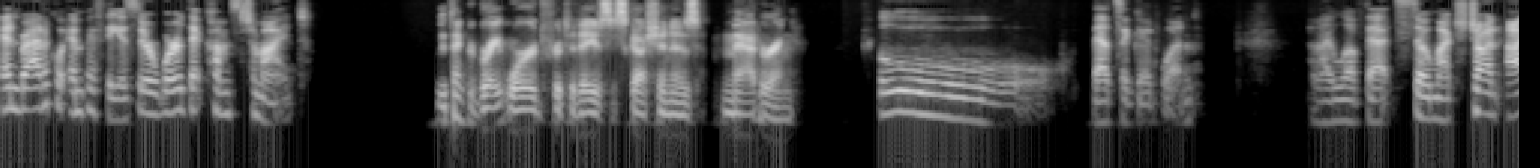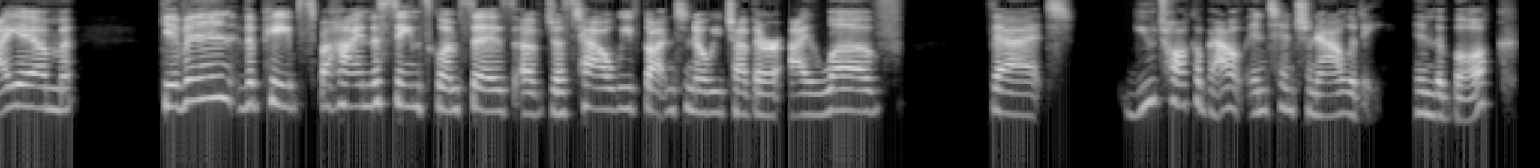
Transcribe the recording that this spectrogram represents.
And radical empathy, is there a word that comes to mind? We think a great word for today's discussion is mattering. Ooh, that's a good one. And I love that so much. John, I am given the peeps behind the scenes glimpses of just how we've gotten to know each other. I love that you talk about intentionality in the book.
